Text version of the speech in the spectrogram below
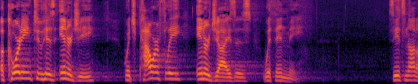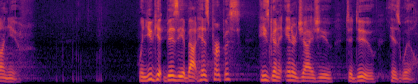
according to his energy, which powerfully energizes within me. See, it's not on you. When you get busy about his purpose, he's going to energize you to do his will.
